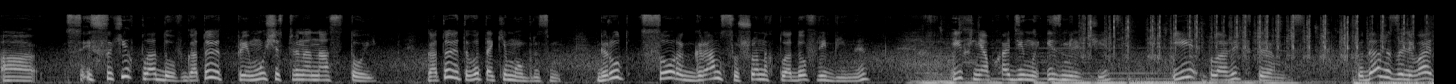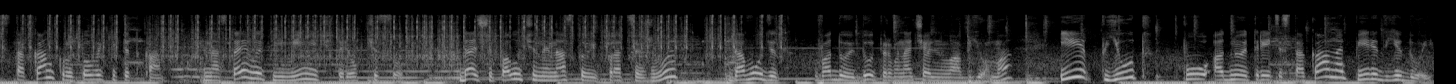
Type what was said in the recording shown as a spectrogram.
А, Из сухих плодов готовят преимущественно настой. Готовят его таким образом. Берут 40 грамм сушеных плодов рябины, их необходимо измельчить и положить в термос. Туда же заливают стакан крутого кипятка и настаивают не менее 4 часов. Дальше полученный настой процеживают, доводят водой до первоначального объема и пьют по 1 трети стакана перед едой.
